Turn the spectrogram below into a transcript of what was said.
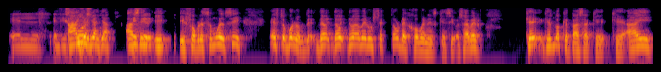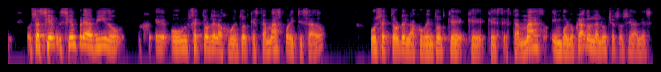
el, el discurso. Ah, ya, ya, ya. Ah, sí, Y, y, sobre Samuel, sí. Esto, bueno, debe, debe, haber un sector de jóvenes que sí. O sea, a ver, ¿qué, qué es lo que pasa? Que, que hay, o sea, siempre, siempre ha habido eh, un sector de la juventud que está más politizado, un sector de la juventud que, que, que, está más involucrado en las luchas sociales,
